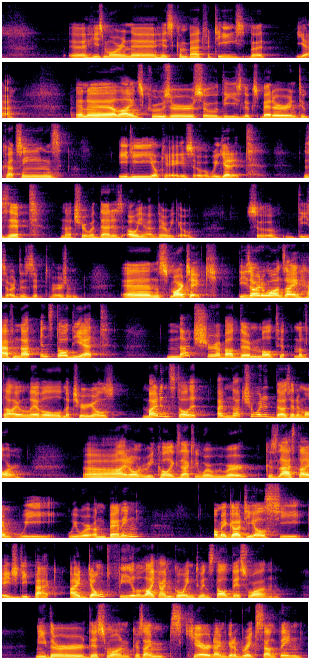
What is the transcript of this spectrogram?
uh, he's more in uh, his combat fatigues, but yeah. And uh, Alliance Cruiser, so these looks better into cutscenes. EDI, okay, so we get it. Zipped, not sure what that is. Oh yeah, there we go. So these are the zipped version. And Smartech. These are the ones I have not installed yet. Not sure about the multi multi-level materials. Might install it I'm not sure what it does anymore. Uh, I don't recall exactly where we were, because last time we we were on Benning. Omega DLC HD pack. I don't feel like I'm going to install this one. Neither this one, because I'm scared I'm gonna break something.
